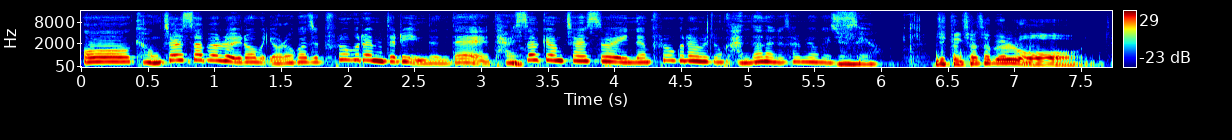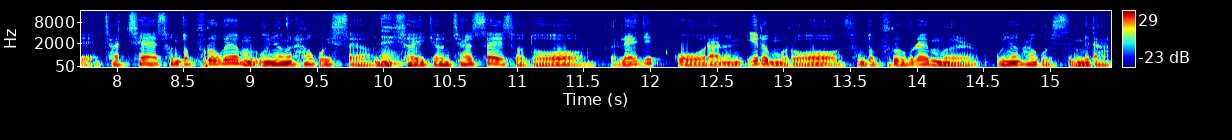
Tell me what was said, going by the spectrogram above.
어, 경찰서별로 이런 여러 가지 프로그램들이 있는데, 달서 경찰서에 있는 프로그램을 좀 간단하게 설명해 주세요. 이제 경찰서별로 이제 자체 선도 프로그램을 운영을 하고 있어요. 네. 저희 경찰서에서도 그 레딧고라는 이름으로 선도 프로그램을 운영하고 있습니다.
